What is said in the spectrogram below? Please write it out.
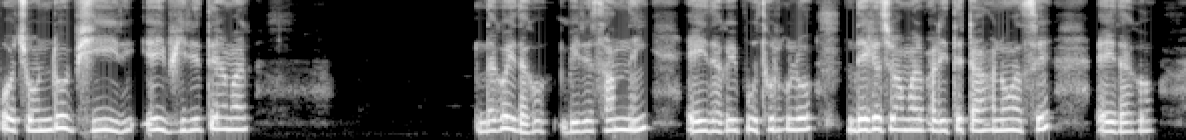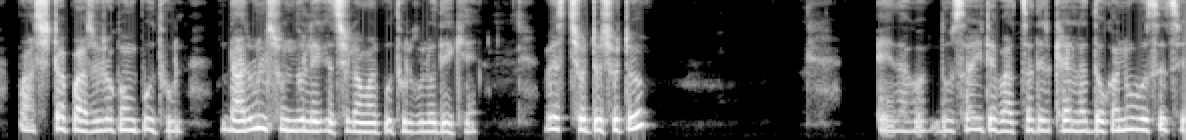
প্রচণ্ড ভিড়। এই ভিড়েতে আমার, দেখো, এই দেখো, ভিড়ের সামনেই এই দেখো, এই পুতুলগুলো দেখেছ? আমার বাড়িতে টাঙানো আছে। এই দেখো, পাঁচটা পাঁচ রকম পুতুল। দারুণ সুন্দর লেগেছিল আমার পুতুলগুলো দেখে। বেশ ছোট ছোট। এই দেখো, দু সাইডে বাচ্চাদের খেলনার দোকানও বসেছে।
